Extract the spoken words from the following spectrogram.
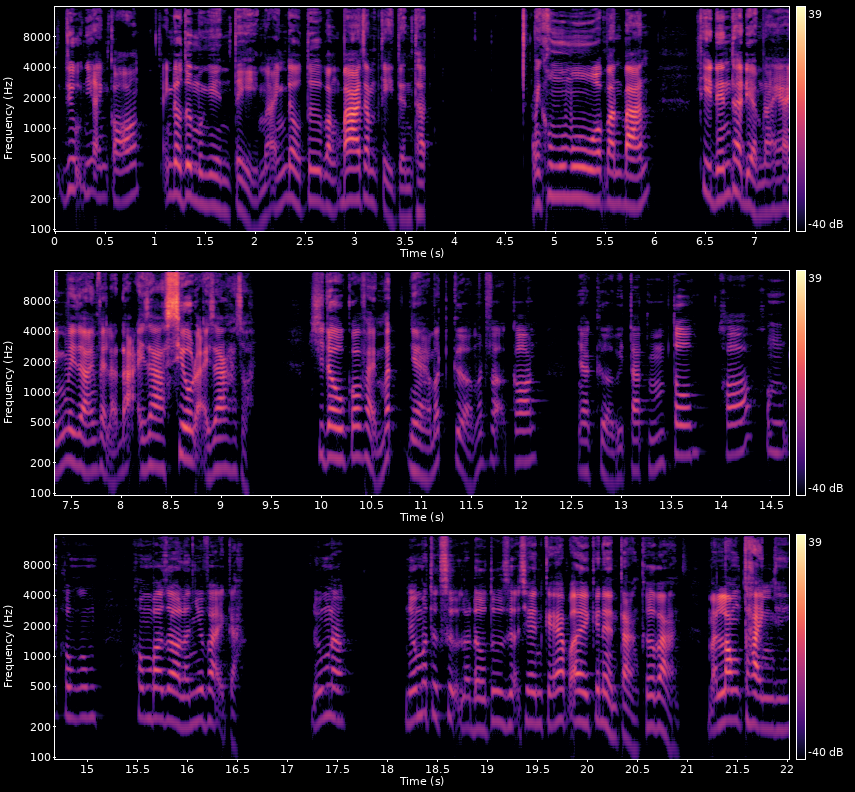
ví dụ như anh có anh đầu tư 1.000 tỷ mà anh đầu tư bằng 300 tỷ tiền thật anh không mua mua bán bán thì đến thời điểm này anh bây giờ anh phải là đại gia siêu đại gia rồi. Chứ đâu có phải mất nhà mất cửa mất vợ con nhà cửa bị tạt mắm tôm khó không không không không bao giờ là như vậy cả. Đúng không nào? Nếu mà thực sự là đầu tư dựa trên cái FA cái nền tảng cơ bản mà Long Thành thì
